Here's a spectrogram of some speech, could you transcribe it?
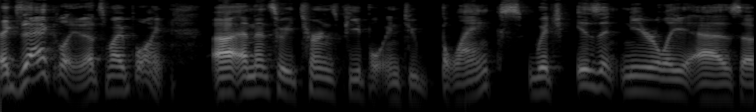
Exactly, that's my point. Uh, and then so he turns people into blanks, which isn't nearly as uh,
